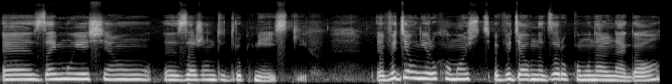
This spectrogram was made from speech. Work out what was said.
e, zajmuje się e, Zarząd Dróg Miejskich. Wydział Nieruchomości, Wydział Nadzoru Komunalnego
